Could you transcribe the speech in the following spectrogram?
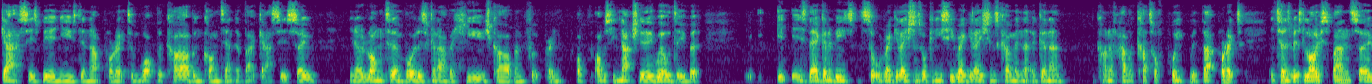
gas is being used in that product and what the carbon content of that gas is? So, you know, long term boilers are going to have a huge carbon footprint. Obviously, naturally they will do, but is there going to be sort of regulations, or can you see regulations coming that are going to kind of have a cut-off point with that product in terms of its lifespan? So,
